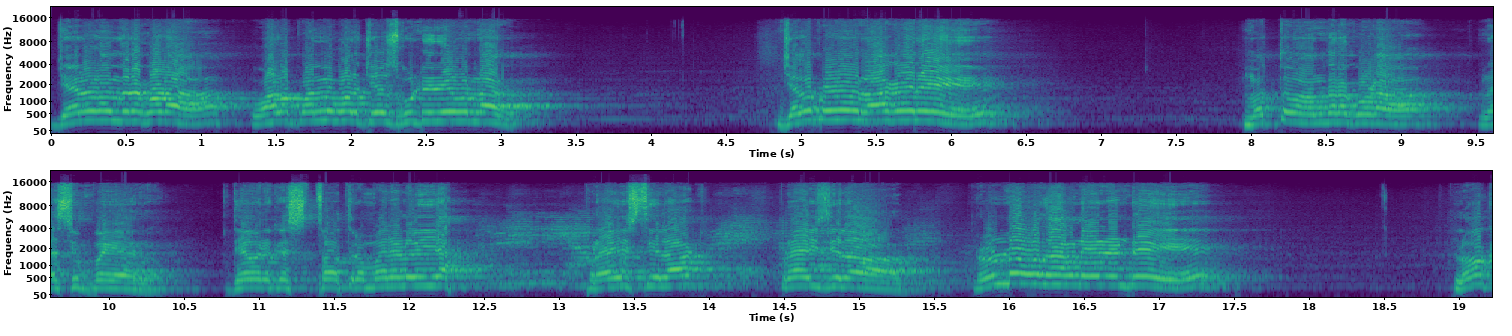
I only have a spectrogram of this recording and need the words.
జనులందరూ కూడా వాళ్ళ పనులు వాళ్ళు చేసుకుంటూనే ఉన్నారు. జలప్రళయం రాగానే మొత్తం అందరూ కూడా నశింపోయారు దేవునికి స్తోత్రం. మరలుయ్య praise the Lord praise the Lord రెండవ ఉదాహరణ ఏంటంటే లోక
